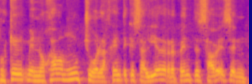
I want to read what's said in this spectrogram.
Porque me enojaba mucho la gente que salía de repente, ¿sabes? En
